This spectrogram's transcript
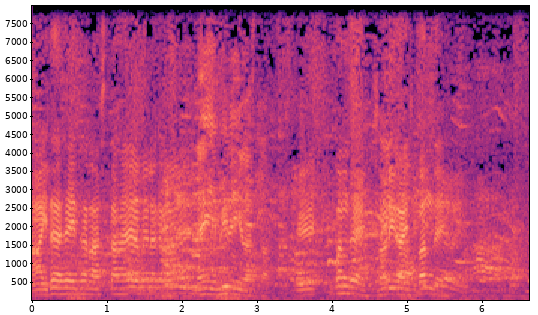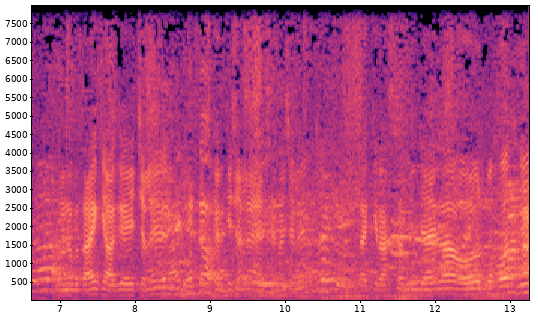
हाँ इधर है इधर रास्ता है हमें लग रहा है। नहीं ये भी नहीं रास्ता। बंद है सॉरी गाइस बंद है। मैंने बताया कि आगे चलें करके चलें, ऐसे ना चलें, ताकि रास्ता मिल जाएगा और बहुत ही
